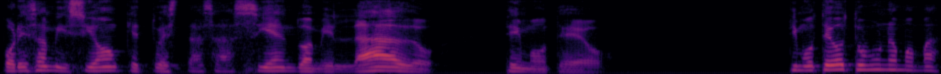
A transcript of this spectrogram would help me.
por esa misión que tú estás haciendo a mi lado, Timoteo. Timoteo tuvo una mamá.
